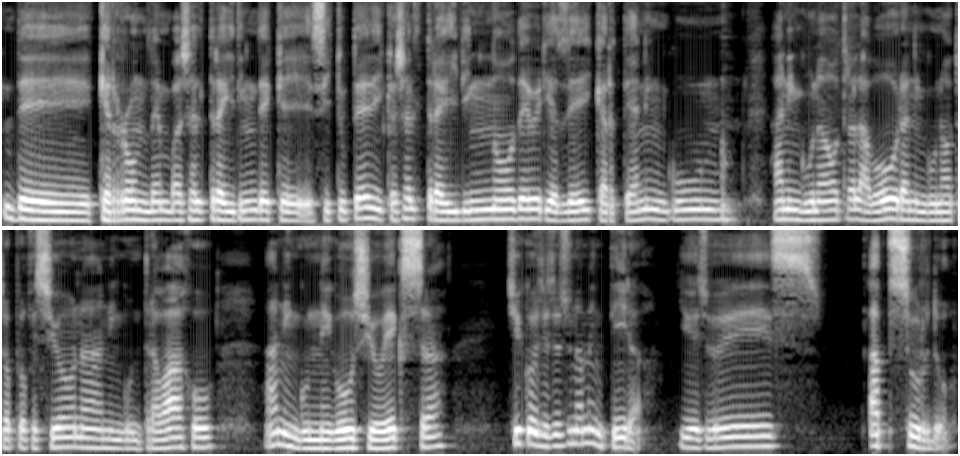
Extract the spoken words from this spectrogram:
de que ronda en base al trading, de que si tú te dedicas al trading no deberías dedicarte a ningún a ninguna otra labor, a ninguna otra profesión, a ningún trabajo, a ningún negocio extra. Chicos, eso es una mentira y eso es absurdo.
